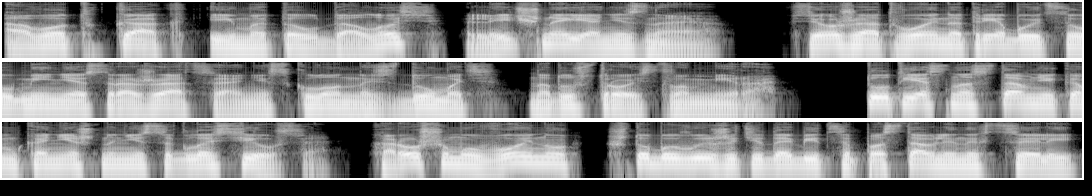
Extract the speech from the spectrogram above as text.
А вот как им это удалось, лично я не знаю. Все же от воина требуется умение сражаться, а не склонность думать над устройством мира. Тут я с наставником, конечно, не согласился. Хорошему воину, чтобы выжить и добиться поставленных целей,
